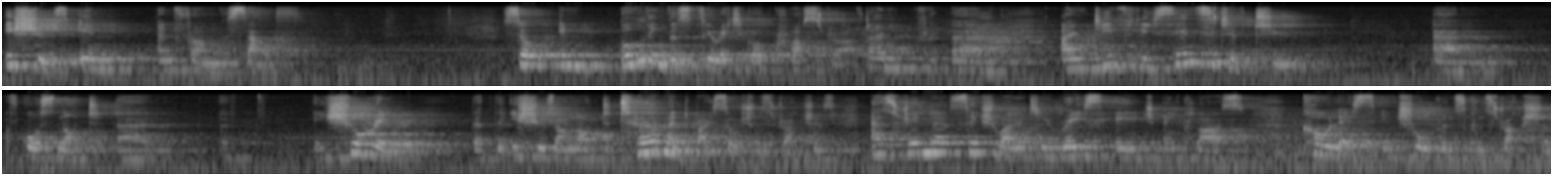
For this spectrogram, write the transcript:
issues in and from the South. So in building this theoretical cross draft, I'm, um, I'm deeply sensitive to, um, of course, not uh, ensuring that the issues are not determined by social structures, as gender, sexuality, race, age, and class coalesce in children's construction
